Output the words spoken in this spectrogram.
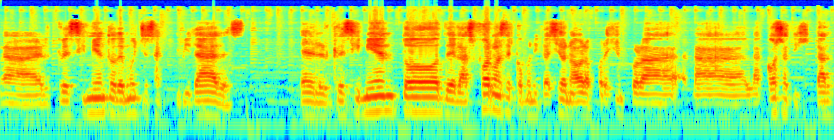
el crecimiento de muchas actividades, el crecimiento de las formas de comunicación, ahora por ejemplo la, cosa digital,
